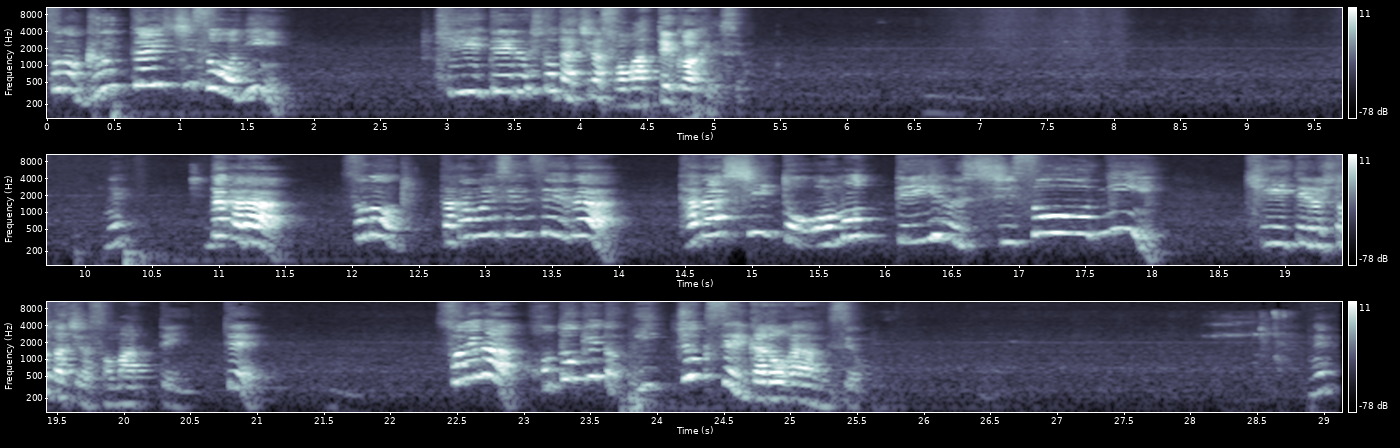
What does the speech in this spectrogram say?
その軍隊思想に聞いている人たちが染まっていくわけですよ。ね、だからその高森先生が正しいと思っている思想に聞いてる人たちが染まっていってそれが仏と一直線かどうかなんですよ。ね、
